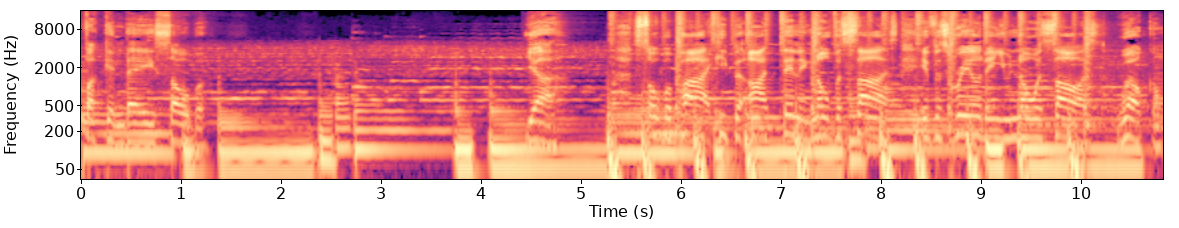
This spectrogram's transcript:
fucking days sober. Yeah. Soberpod, keep it authentic, no facades. If it's real, then you know it's ours. Welcome.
